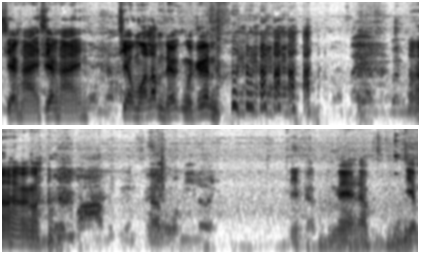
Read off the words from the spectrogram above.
เสียงหายเสียงหาย เที่ยวหมอลำเด็กมือขึ้น เดินขวามือขึ้นครับเสียงผม มีเลยนี่ครับคุณแม่นะครับ เตรียม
